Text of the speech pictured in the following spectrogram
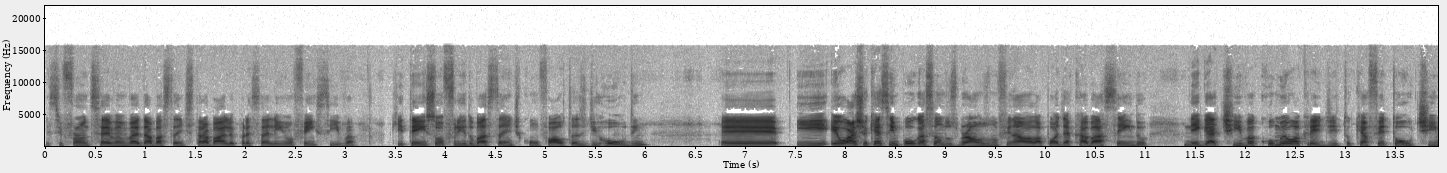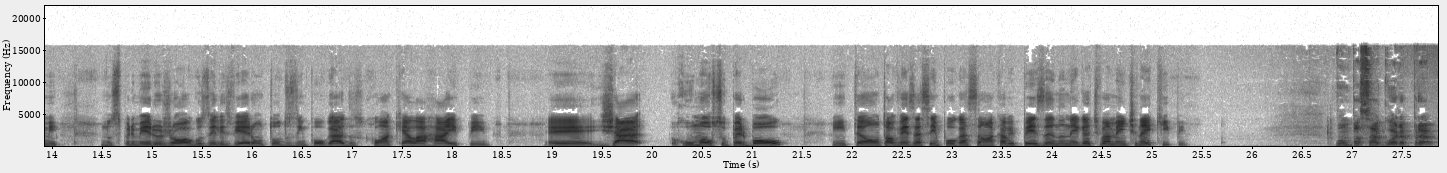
esse front seven vai dar bastante trabalho para essa linha ofensiva que tem sofrido bastante com faltas de holding. É, e eu acho que essa empolgação dos Browns no final ela pode acabar sendo negativa, como eu acredito que afetou o time nos primeiros jogos. Eles vieram todos empolgados com aquela hype é, já rumo ao Super Bowl. Então talvez essa empolgação acabe pesando negativamente na equipe. Vamos passar agora para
